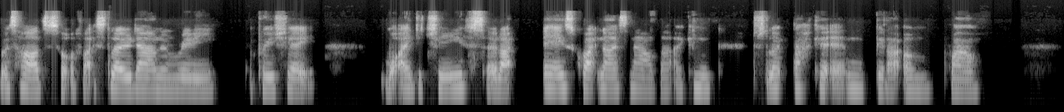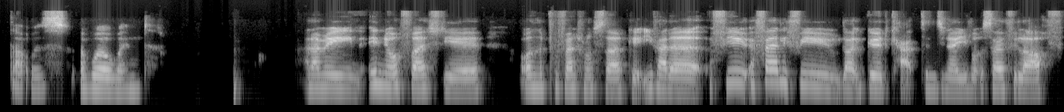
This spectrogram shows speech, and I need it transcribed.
was hard to sort of like slow down and really appreciate what I'd achieved. So like it is quite nice now that I can just look back at it and be like, oh wow, that was a whirlwind. And I mean, in your first year on the professional circuit, you've had a, few, a fairly few like good captains. You know, you've got Sophie Luff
